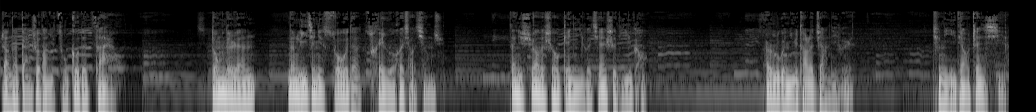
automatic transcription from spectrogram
让他感受到你足够的在乎。懂你的人。能理解你所有的脆弱和小情绪，在你需要的时候给你一个坚实的依靠。而如果你遇到了这样的一个人，请你一定要珍惜啊，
